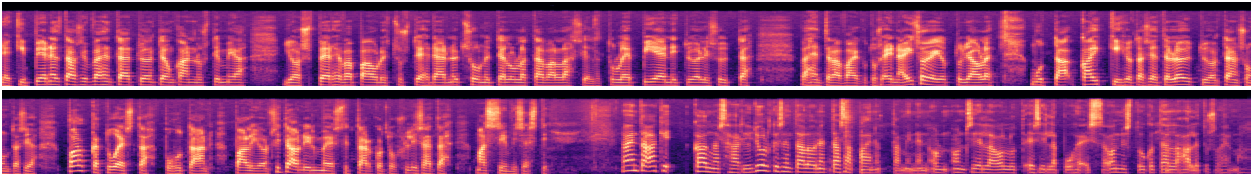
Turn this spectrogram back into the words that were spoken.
nekin pieneltä osin vähentää työnteon kannustimia. Jos perhevapaudistus tehdään nyt suunnitellulla tavalla, sieltä tulee pieni työllisyyttä vähentävä vaikutus. Ei nämä isoja juttuja ole, mutta kaikki, jota sieltä löytyy, on tämän suuntaisia. Palkkatuesta puhutaan paljon. Sitä on ilmeisesti tarkoitus lisätä massiivisesti. No entä Aki Kangasharju, julkisen talouden tasapainottaminen on, on siellä ollut esillä puheissa. Onnistuuko tällä hallitusohjelmalla?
